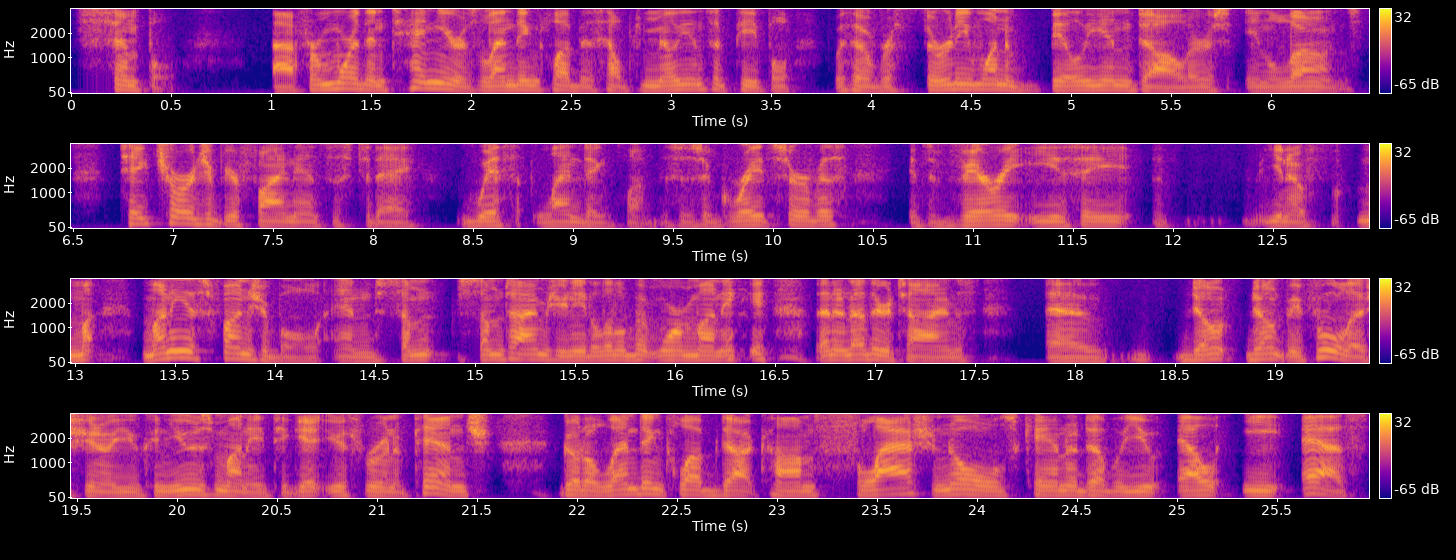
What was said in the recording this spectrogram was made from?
simple. Uh, for more than 10 years, Lending Club has helped millions of people with over $31 billion in loans. Take charge of your finances today with Lending Club. This is a great service. It's very easy. You know, money is fungible, and some, sometimes you need a little bit more money than at other times. Uh, don't don't be foolish. You know, you can use money to get you through in a pinch. Go to lendingclub.com slash Knowles, K-N-O-W-L-E-S,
